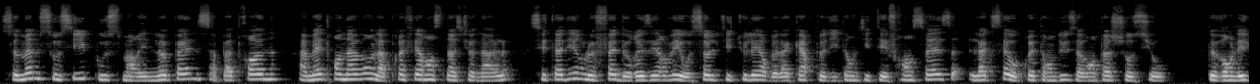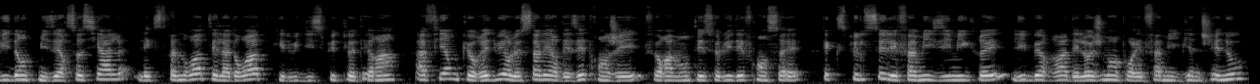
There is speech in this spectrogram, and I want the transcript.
Ce même souci pousse Marine Le Pen, sa patronne, à mettre en avant la préférence nationale, c'est-à-dire le fait de réserver aux seuls titulaires de la carte d'identité française l'accès aux prétendus avantages sociaux. Devant l'évidente misère sociale, l'extrême droite et la droite, qui lui disputent le terrain, affirment que réduire le salaire des étrangers fera monter celui des Français, qu'expulser les familles immigrées libérera des logements pour les familles bien chez nous,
